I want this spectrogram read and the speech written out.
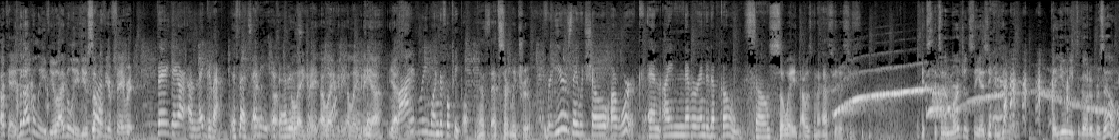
Okay, but I believe you. I believe you. Some of your favorite They, they are Allegra, if that's any, if uh, that is. Allegri, Yeah? Allegri, Allegri, Okay. yeah, yes. Lively, wonderful people. Yes, that's certainly true. For years, they would show our work, and I never ended up going. So, So wait, I was going to ask you this. It's it's an emergency, as you can hear, that you need to go to Brazil.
